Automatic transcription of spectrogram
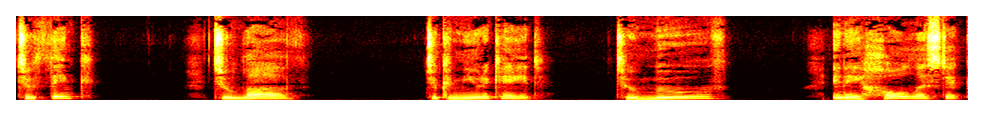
to think, to love, to communicate, to move in a holistic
